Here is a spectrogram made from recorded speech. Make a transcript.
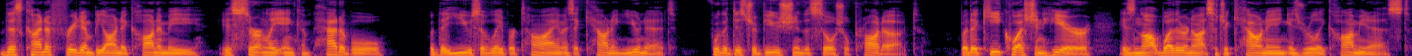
This kind of freedom beyond economy is certainly incompatible with the use of labor time as a counting unit for the distribution of the social product. But the key question here is not whether or not such accounting is really communist,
